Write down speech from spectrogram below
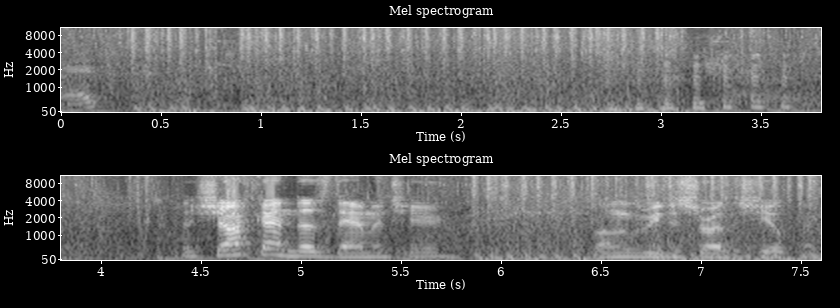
yes. The shotgun does damage here. As long as we destroy the shield thing,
